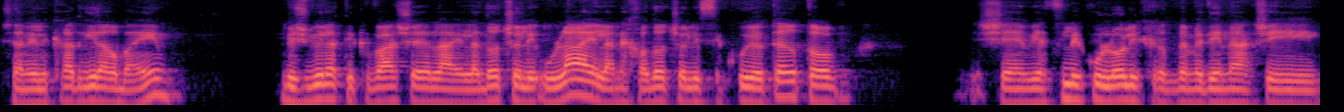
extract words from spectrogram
שאני לקראת גיל 40 בשביל התקווה של הילדות שלי אולי לנכדות שלי סיכוי יותר טוב שהם יצליחו לא לחיות במדינה שהיא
